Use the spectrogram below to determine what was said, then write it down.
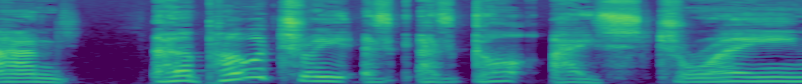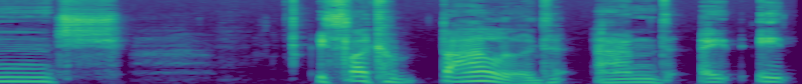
and her poetry has has got a strange. It's like a ballad, and it it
